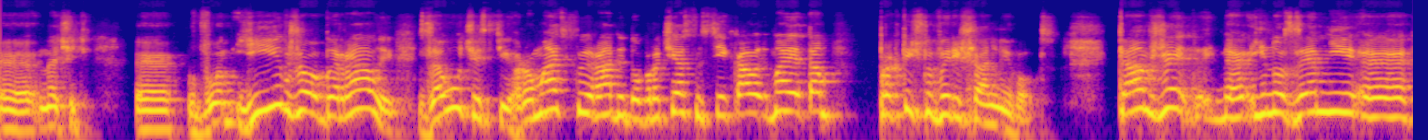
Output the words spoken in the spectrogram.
Е, значить, е, вон її вже обирали за участі громадської ради доброчесності, яка має там практично вирішальний голос. Там вже е, іноземні е,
